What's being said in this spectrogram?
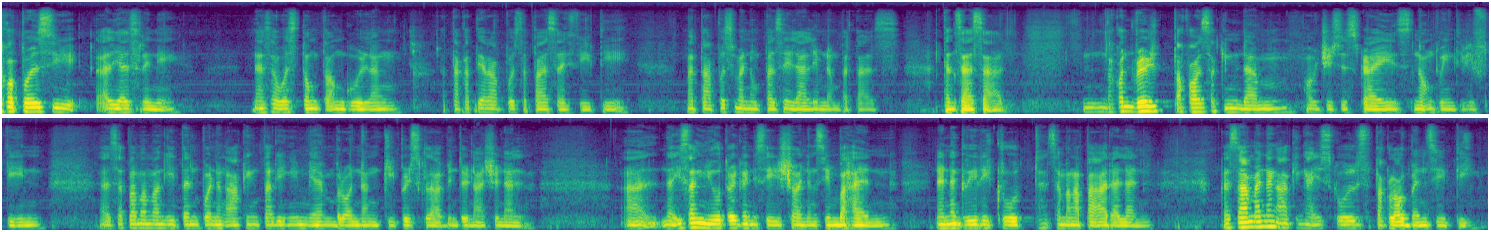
Ako po si alias Rene. Nasa wastong taong gulang at nakatira po sa Pasay City matapos manumpa sa ilalim ng batas at nagsasaad. Na-convert ako sa Kingdom of Jesus Christ noong 2015 uh, sa pamamagitan po ng aking pagiging miyembro ng Keepers Club International uh, na isang youth organization ng simbahan na nagre-recruit sa mga paaralan kasama ng aking high school sa Tacloban City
